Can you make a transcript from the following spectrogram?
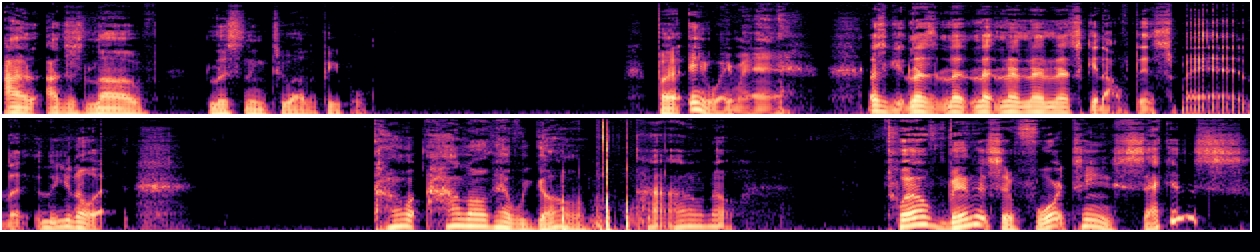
I I just love listening to other people. But anyway, man let's get let's let let let, let let's get off this, man. You know what? How how long have we gone? I, I don't know. Twelve minutes and fourteen seconds.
